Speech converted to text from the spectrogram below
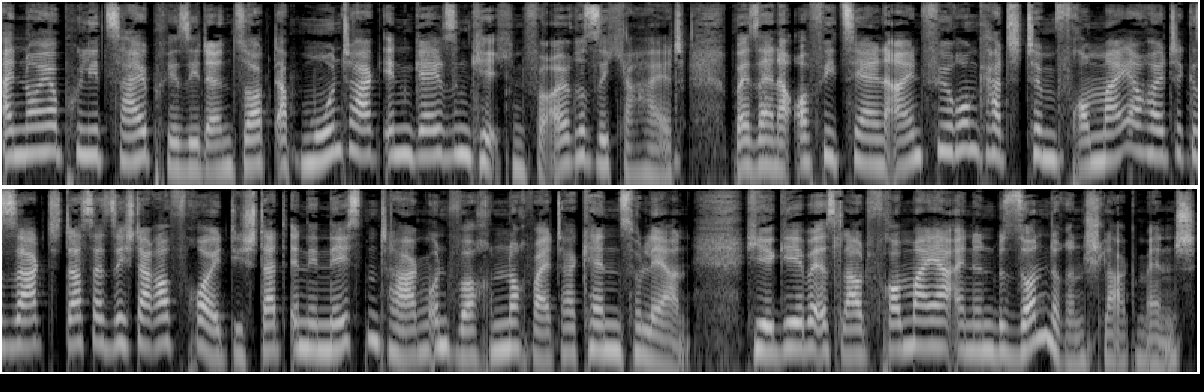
Ein neuer Polizeipräsident sorgt ab Montag in Gelsenkirchen für eure Sicherheit. Bei seiner offiziellen Einführung hat Tim Frommeier heute gesagt, dass er sich darauf freut, die Stadt in den nächsten Tagen und Wochen noch weiter kennenzulernen. Hier gäbe es laut Frommeier einen besonderen Schlagmensch.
